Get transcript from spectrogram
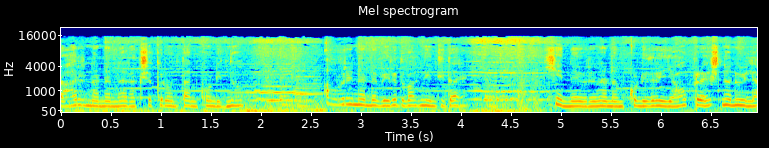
ಯಾರು ನನ್ನನ್ನು ರಕ್ಷಕರು ಅಂತ ಅನ್ಕೊಂಡಿದ್ನೋ? ಅವರೇ ನನ್ನ ವಿರುದ್ಧವಾಗಿ ನಿಂತಿದ್ದಾರೆ. ಇನ್ನು ಇವರನ್ನ ನಂಬ್ಕೊಂಡಿದ್ರೆ ಯಾವ ಪ್ರಯೋಜನನೂ ಇಲ್ಲ.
